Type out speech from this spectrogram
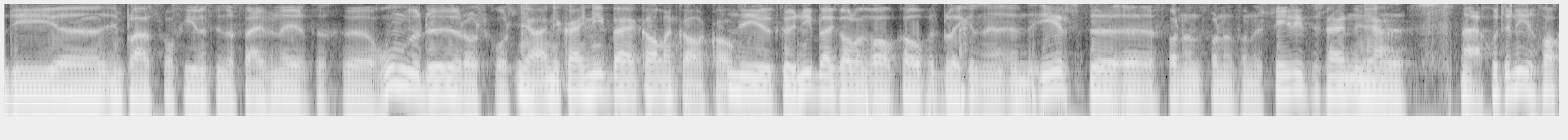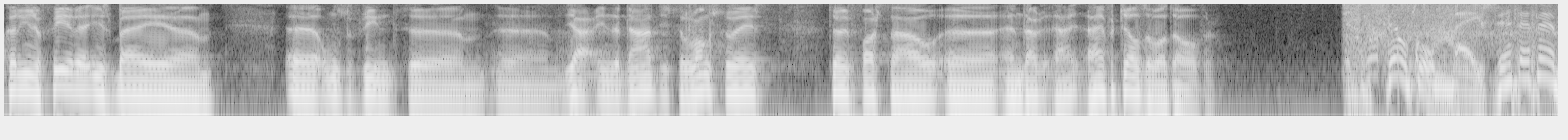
die eh, in plaats van 24,95 eh, honderden euro's kost. Ja, en die kan je niet bij Gal en Gal kopen. Die kun je niet bij Gal Gal kopen. Het bleek een, een eerste eh, van, een, van, een, van een serie te zijn. In Ja. de- nou ja, goed, in ieder geval, Carina Veren is bij eh, eh, onze vriend... ja, inderdaad, die is er langs geweest. Teun Vastehouw. eh, en daar, hij, hij vertelt er wat over. Welkom bij ZFM.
